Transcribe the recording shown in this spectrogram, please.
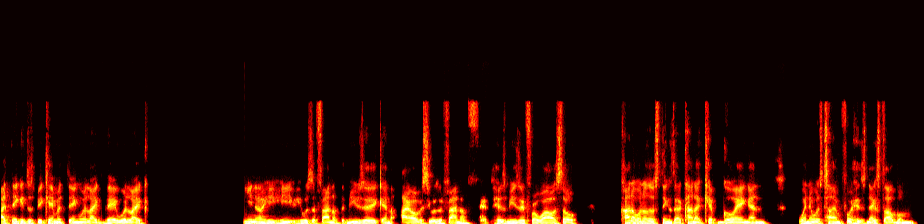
i think it just became a thing where like they were like you know he he he was a fan of the music and i obviously was a fan of his music for a while. So kind of one of those things that kind of kept going. And when it was time for his next album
